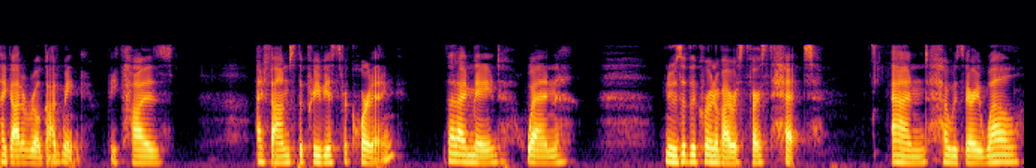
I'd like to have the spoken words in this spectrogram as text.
I got a real God wink because I found the previous recording that I made when news of the coronavirus first hit. And I was very well.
